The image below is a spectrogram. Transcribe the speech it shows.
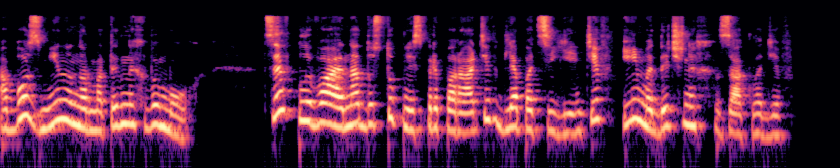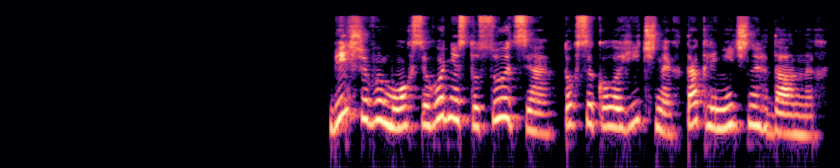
або зміну нормативних вимог. Це впливає на доступність препаратів для пацієнтів і медичних закладів. Більше вимог сьогодні стосуються токсикологічних та клінічних даних,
